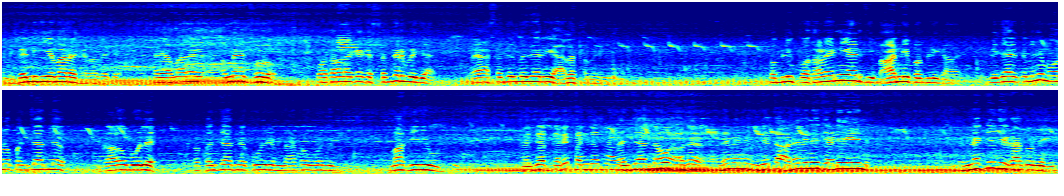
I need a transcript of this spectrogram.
અને ગંદકી અમારા ઘરે છે. અરે અમારે અમને છોડો. પોથાવડા કહે કે સદર બજાર. હવે આ સદર બજારની હાલત તમે પબ્લિક પોથાવડા નહીં હાડતી બહારની પબ્લિક આવે. બીજા તમે નહીં મોનો પંચાયતને ગાળો બોલે પણ પંચાયતને કોઈ રીતે નાખવું બધું માખી નહીં ઉઠતી રજૂઆત કરી પંચાયતના પંચાયતને હોય અરે અરે નેતા અરે જડી એમને કીધી ખાતું નહીં?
